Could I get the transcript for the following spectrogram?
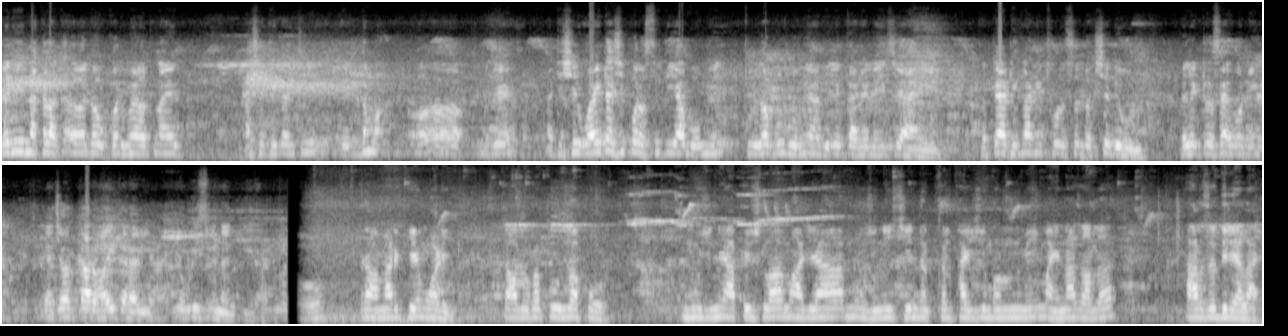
तरी नकला का- लवकर मिळत नाहीत. अशा ठिकाणची एकदम म्हणजे अतिशय वाईट अशी परिस्थिती या भूमी तुळजापूर भूमी अभिलेख कार्यालयाची आहे. तर त्या ठिकाणी थोडंसं लक्ष देऊन कलेक्टर साहेबांनी याच्यावर कारवाई करावी एवढीच विनंती आहे. राहणार केमवाडी तालुका तुळजापूर. मोजणी ऑफिसला माझ्या मोजणीची नक्कल पाहिजे म्हणून मी महिना झालं अर्ज दिलेला आहे.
